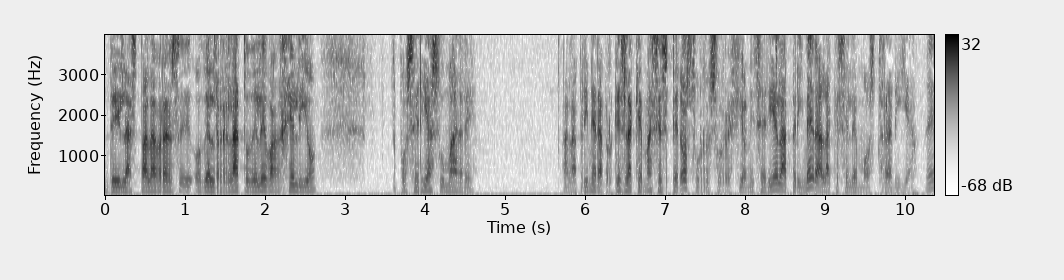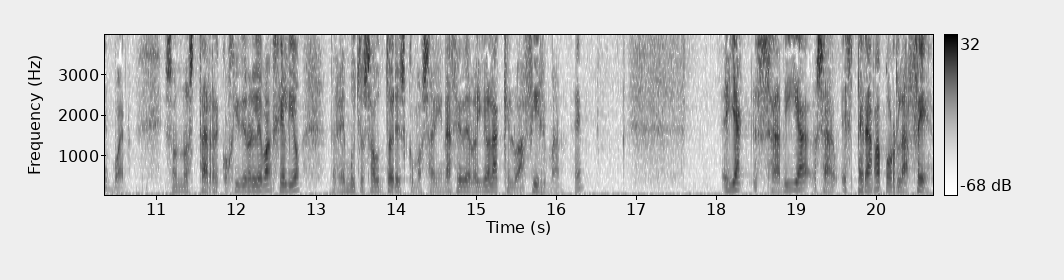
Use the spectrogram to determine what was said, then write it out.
de las palabras eh, o del relato del Evangelio, pues sería su madre, a la primera, porque es la que más esperó su resurrección y sería la primera a la que se le mostraría. ¿eh? Bueno, eso no está recogido en el Evangelio, pero hay muchos autores como San Ignacio de Loyola que lo afirman. ¿eh? Ella sabía, o sea, esperaba por la fe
